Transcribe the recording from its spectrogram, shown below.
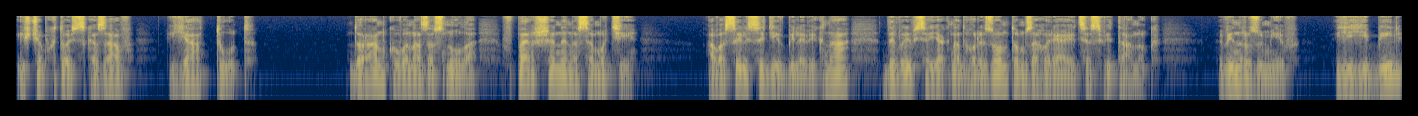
і щоб хтось сказав «Я тут». До ранку вона заснула, вперше не на самоті. А Василь сидів біля вікна, дивився, як над горизонтом загоряється світанок. Він розумів, її біль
